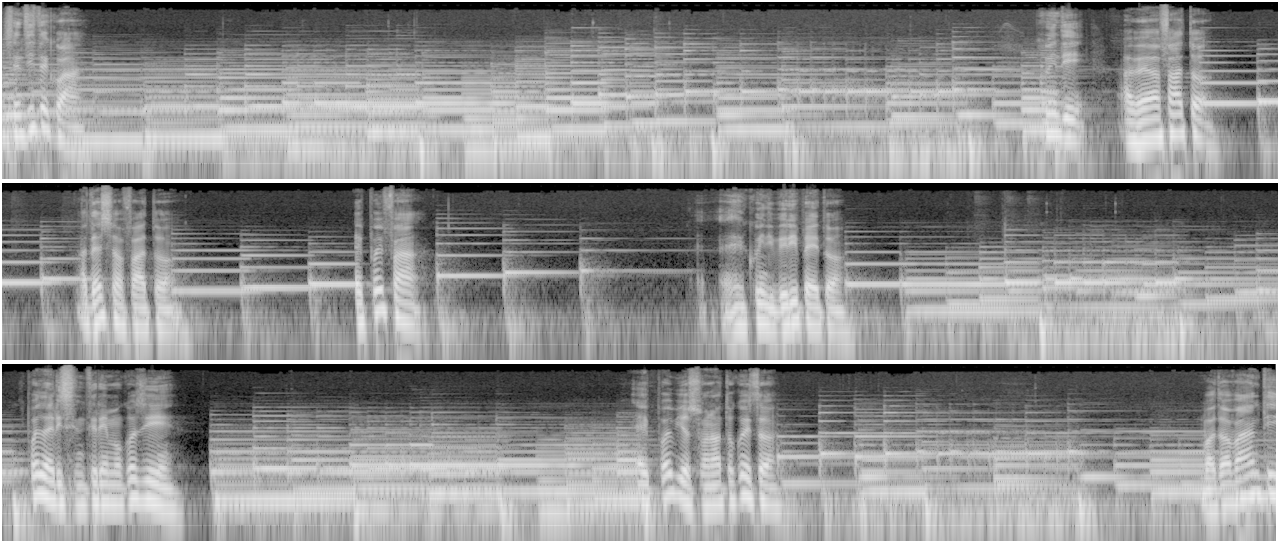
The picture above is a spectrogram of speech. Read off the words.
Sentite qua. Quindi aveva fatto, adesso ha fatto, e poi fa, e quindi vi ripeto, poi la risentiremo così. E poi vi ho suonato questo. Vado avanti.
